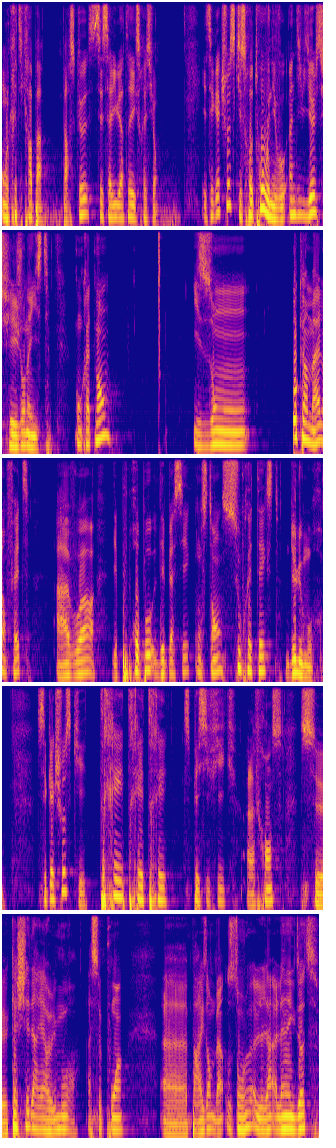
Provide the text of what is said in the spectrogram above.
on ne le critiquera pas, parce que c'est sa liberté d'expression. Et c'est quelque chose qui se retrouve au niveau individuel chez les journalistes. Concrètement, ils ont aucun mal en fait à avoir des propos déplacés, constants, sous prétexte de l'humour. C'est quelque chose qui est très très très spécifique à la France, se cacher derrière l'humour à ce point. Euh, par exemple, ben, l'anecdote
